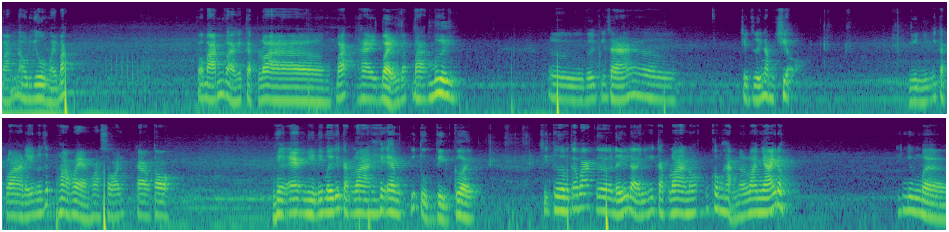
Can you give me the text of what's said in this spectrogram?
bán audio ngoài bắc có bán vài cái cặp loa bát 27 bát 30 ừ, với cái giá ờ, trên dưới 5 triệu. Nhìn những cái cặp loa đấy nó rất hoa hòe hoa sói cao to. Nhưng em nhìn thấy mấy cái cặp loa em cứ tủm tỉm cười. Xin thưa các bác ờ, đấy là những cái cặp loa nó cũng không hẳn là loa nhái đâu. Nhưng mà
